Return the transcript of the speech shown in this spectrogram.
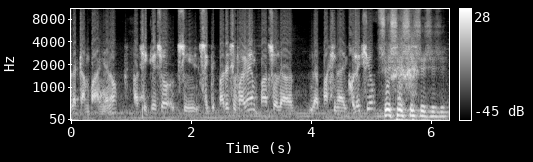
la, campaña, ¿no? Así que eso, si, si te parece, Fabián, paso la la página del colegio. Sí, sí, sí, sí, sí. sí.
